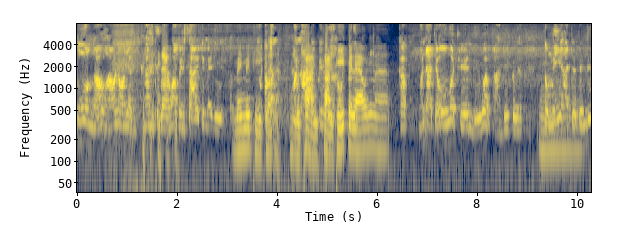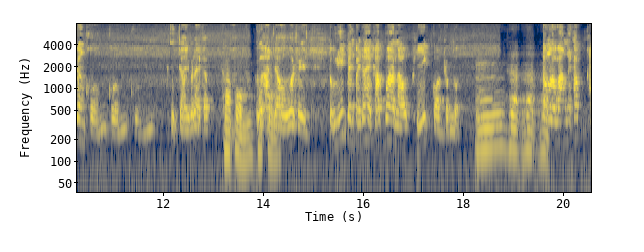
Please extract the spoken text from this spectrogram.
ง่วงเหงาหาวนอนอย่างนั้นแสดงว่าเป็นสายที่ไม่ดีครับไม่ไม่ peak แล้วมัหนรือผ่านอาจจะเป็นผ่าน peak ไปแล้วใช่ไหมฮะครับ มันอาจจะ overtrain หรือว่าผ่านที่ไปแล้วอืมตรงนี้อาจจะเป็นเรื่องของของของจิตใจก็ได้ครับ ครับผมคคืรัอบอาจผมจะโอ overtrain ตรงนี้เป็นไปได้ครับว่าเรา peak ก่อนกำหนดอืมฮะฮะต้องฮะระวังนะครับไอ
